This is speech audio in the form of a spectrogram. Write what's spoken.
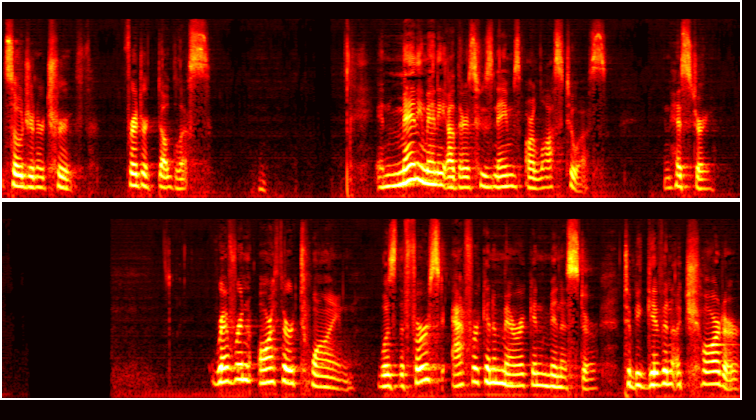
Sojourner Truth, Frederick Douglass, and many, many others whose names are lost to us in history. Reverend Arthur Twine was the first African American minister to be given a charter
